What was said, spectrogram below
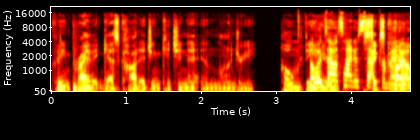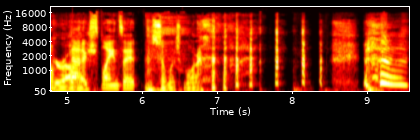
including private guest cottage and kitchenette and laundry, home theater. oh, it's outside of Sacramento. six-car Sacramento. That explains it. and so much more. I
